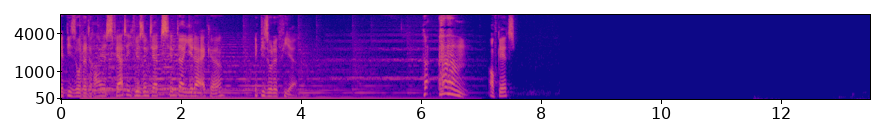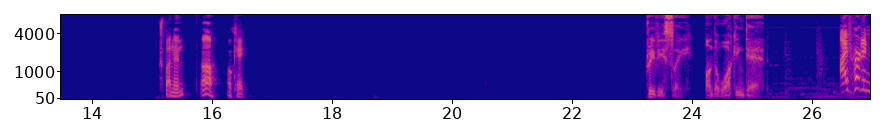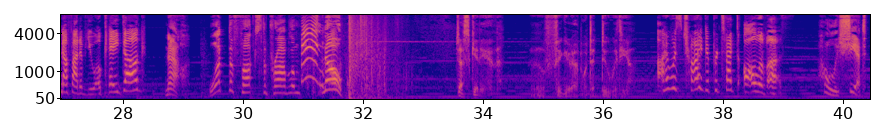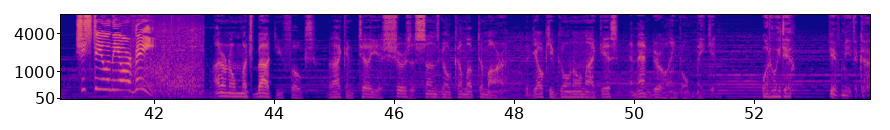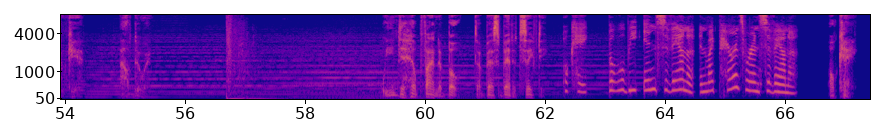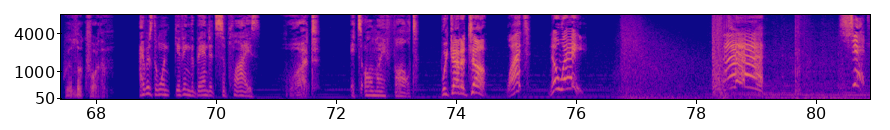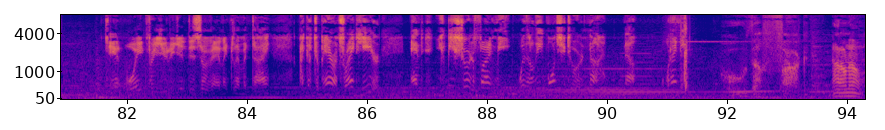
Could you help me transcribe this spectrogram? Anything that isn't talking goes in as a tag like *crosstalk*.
Episode 3 ist fertig. Wir sind jetzt hinter jeder Ecke. Episode 4. *clears throat* Auf geht's. Spannend. Ah, okay. Previously on The Walking Dead. I've heard enough out of you, okay, Doug? Now, what the fuck's the problem? No! Just get in. I'll figure out what to do with you. I was trying to protect all of us. Holy shit! She's stealing the RV! I don't know much about you folks, but I can tell you as sure as the sun's gonna come up tomorrow that y'all keep going on like this, and that girl ain't gonna make it. What do we do? Give me the gun, kid. I'll do it. We need to help find a boat. It's our best bet at safety. Okay, but we'll be in Savannah, and my parents were in Savannah. Okay, we'll look for them. I was the one giving the bandits supplies. What? It's all my fault. We gotta jump! What? No way! Ah! Shit! Can't wait for you to get to Savannah, Clementine. I got your parents right here. And you be sure to find me, whether Lee wants you to or not. Now, what I need... Who the fuck? I don't know,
